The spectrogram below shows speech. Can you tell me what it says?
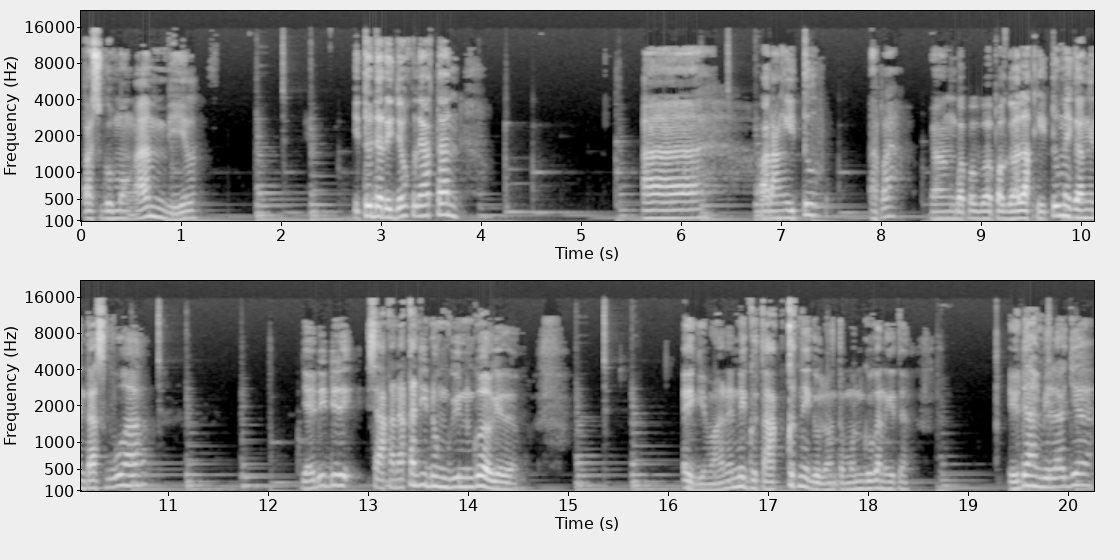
Pas gue mau ngambil itu dari jauh kelihatan. Uh, orang itu apa yang bapak-bapak galak itu megangin tas gue jadi di, seakan-akan dinungguin gue gitu. Eh gimana nih? Gue takut nih gue bilang temen gue kan gitu. Yaudah ambil aja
